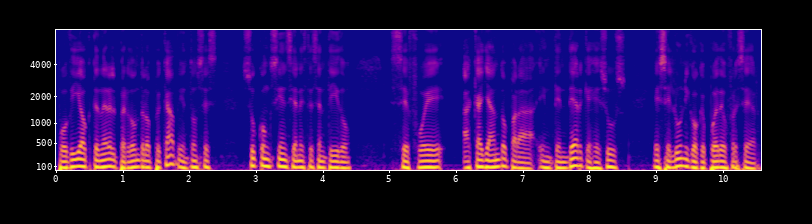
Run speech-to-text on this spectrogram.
podía obtener el perdón de los pecados. Y entonces su conciencia en este sentido se fue acallando para entender que Jesús es el único que puede ofrecer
